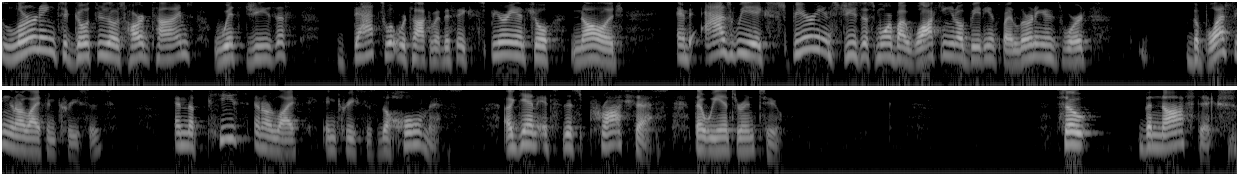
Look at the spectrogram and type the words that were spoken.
learning to go through those hard times with Jesus. That's what we're talking about this experiential knowledge. And as we experience Jesus more by walking in obedience, by learning his word, the blessing in our life increases and the peace in our life increases, the wholeness. Again, it's this process that we enter into. So, the Gnostics,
